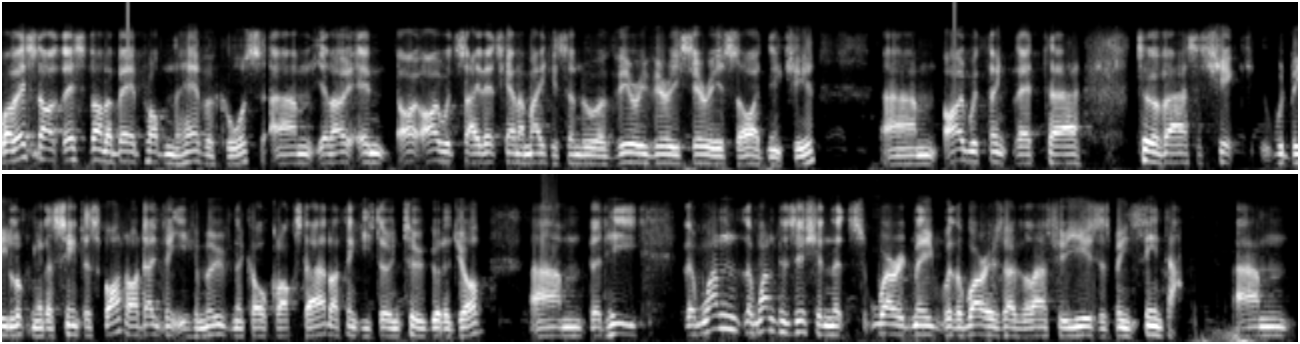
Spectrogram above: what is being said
well, that's not that's not a bad problem to have, of course. Um, you know, and I, I would say that's going to make us into a very very serious side next year. Um, I would think that uh, Tuivasa-Sheck would be looking at a centre spot. I don't think you can move Nicoll-Klokstad. I think he's doing too good a job. Um, but he the one the one position that's worried me with the Warriors over the last few years has been centre. Um,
